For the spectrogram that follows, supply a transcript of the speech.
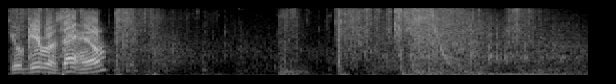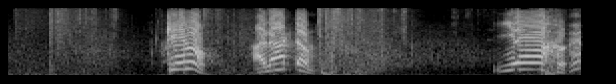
Yo, Gabriel, is that him? Gabriel, I knocked him. Yo,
